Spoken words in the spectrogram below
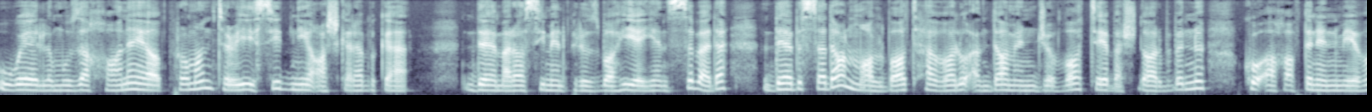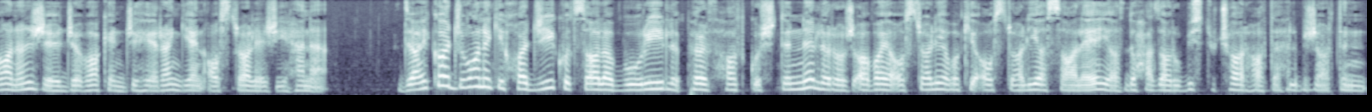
و لموزخانه یا پرومانتری سیدنی آشکره بکه. ده مراسم پیروزباهی ین سبده ده بسدان مالبات حوالو اندام جوات بشدار ببن که آخافتن میوانن جواکن جه رنگ ین استرالیا جی هنه. دایکا جوانه که خواجی کت سالا بوری لپرث هات کشتن لروج آوای استرالیا و که استرالیا ساله یا 2024 هات هل بجارتن.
